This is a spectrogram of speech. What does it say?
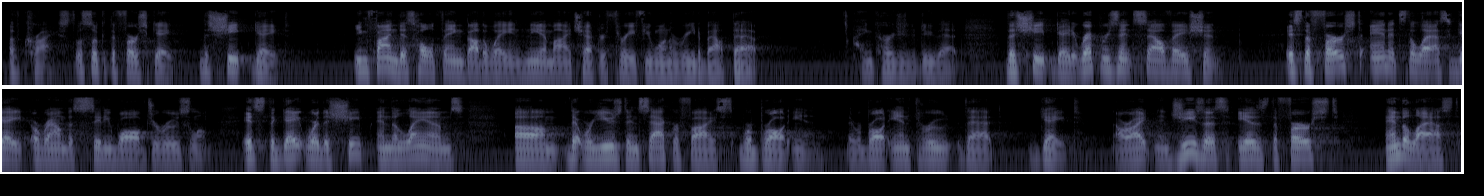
of Christ? Let's look at the first gate, the sheep gate. You can find this whole thing, by the way, in Nehemiah chapter 3 if you want to read about that. I encourage you to do that. The sheep gate, it represents salvation. It's the first and it's the last gate around the city wall of Jerusalem. It's the gate where the sheep and the lambs um, that were used in sacrifice were brought in. They were brought in through that gate. All right? And Jesus is the first and the last.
